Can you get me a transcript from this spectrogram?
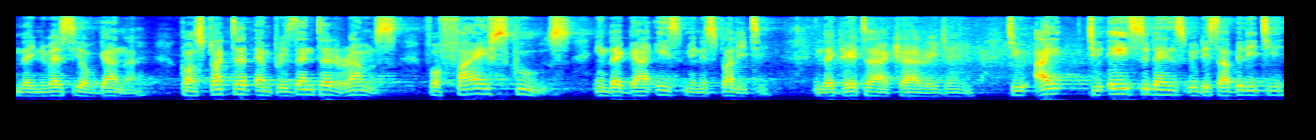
in the University of Ghana, constructed and presented ramps for five schools in the Ga East municipality in the greater Accra region to aid students with disability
